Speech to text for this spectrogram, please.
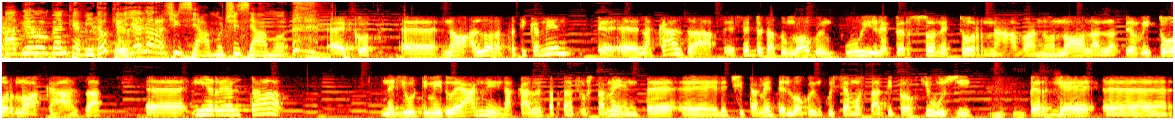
abbiamo ben capito. Ok, allora ci siamo, ci siamo. Ecco, Eh, no, allora praticamente eh, la casa è sempre stato un luogo in cui le persone tornavano, no? la, la, il ritorno a casa. Eh, in realtà negli ultimi due anni la casa è stata giustamente eh, e lecitamente il luogo in cui siamo stati però chiusi Mm-mm. perché eh,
